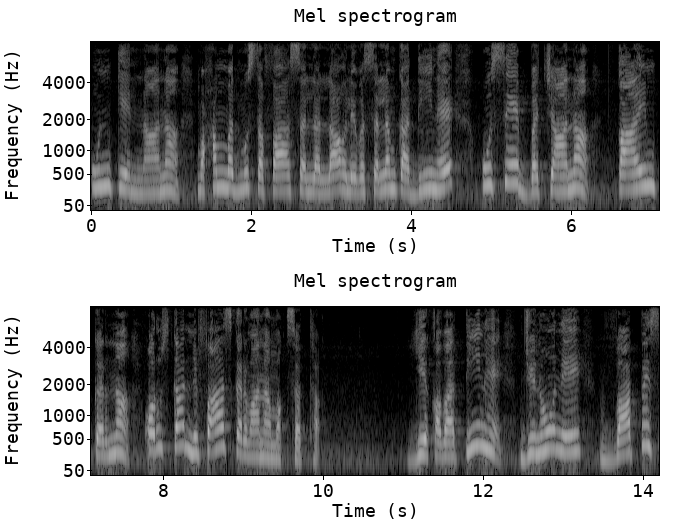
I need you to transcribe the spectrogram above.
उनके नाना मोहम्मद मुस्तफ़ा सल्लल्लाहु अलैहि वसल्लम का दीन है, उसे बचाना, कायम करना और उसका निफाज करवाना मकसद था। ये खातन हैं जिन्होंने वापस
